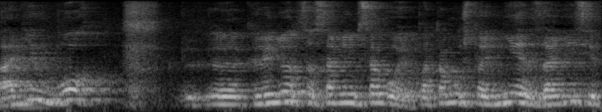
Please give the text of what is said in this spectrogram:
Один Бог э, клянется самим собой, потому что не зависит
